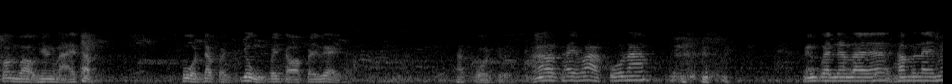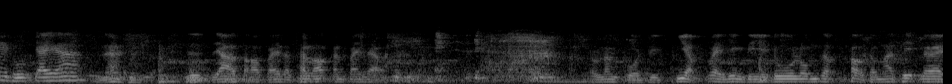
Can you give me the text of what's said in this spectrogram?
ความเบาเพียงหลายถ้าพูดแล้วก็ยุ่งไปต่อไปเรื่อยถ้าโกรธอยู่เออใครว่ากูนะมึงเป็นอะไรนะทำอะไรไม่ถูกใจฮะนะยาวต่อไปเราทะเลาะกันไปแล้วกำลังโกรธอีเงียบไว้ยิ่งดีดูลมเข้าสมาธิเลย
